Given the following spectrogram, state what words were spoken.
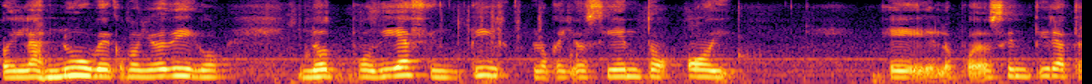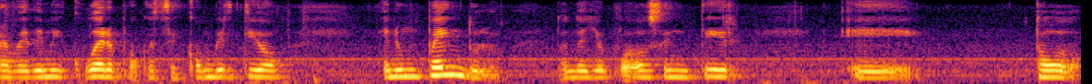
o en las nubes, como yo digo, no podía sentir lo que yo siento hoy. Eh, lo puedo sentir a través de mi cuerpo que se convirtió en un péndulo donde yo puedo sentir eh, todo,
